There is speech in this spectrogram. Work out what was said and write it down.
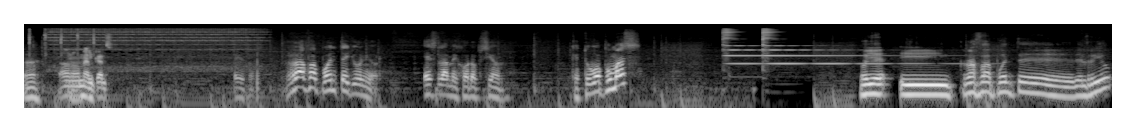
ah. No, no me alcanza. Rafa Puente Jr. es la mejor opción. ¿Que tuvo Pumas? Oye, ¿y Rafa Puente del Río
